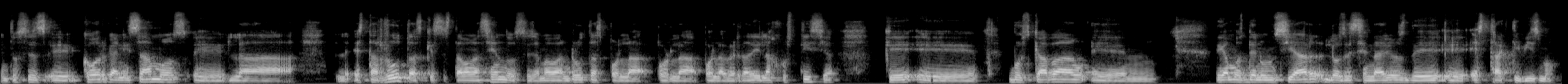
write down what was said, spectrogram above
Entonces, eh, coorganizamos la, estas rutas que se estaban haciendo, se llamaban rutas por la, por la, por la verdad y la justicia, que eh, buscaban, em, digamos, denunciar los escenarios de eh, extractivismo.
